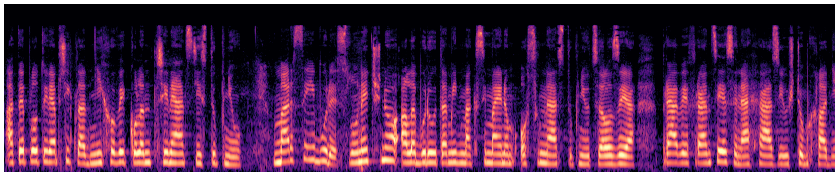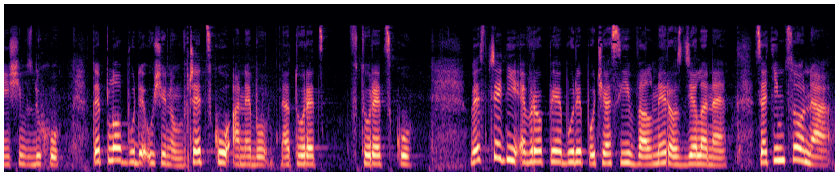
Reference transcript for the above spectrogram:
a teploty například v Mnichově kolem 13 stupňů. Marseille bude slunečno, ale budou tam mít maxima jenom 18 stupňů Celzia. Právě Francie se nachází už v tom chladnějším vzduchu. Teplo bude už jenom v Řecku a nebo na Turecku v Turecku. Ve střední Evropě bude počasí velmi rozdělené. Zatímco na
